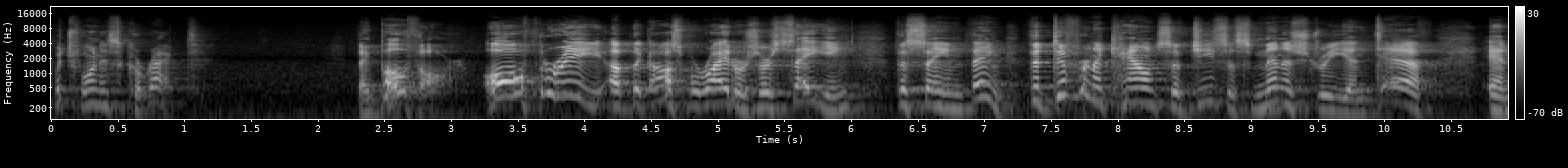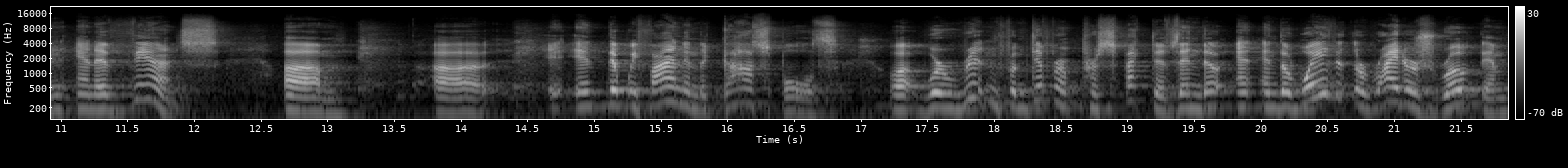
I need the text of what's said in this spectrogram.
Which one is correct? They both are. All three of the gospel writers are saying the same thing. The different accounts of Jesus' ministry and death and, and events um, uh, in, that we find in the Gospels uh, were written from different perspectives. And the, and, and the way that the writers wrote them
